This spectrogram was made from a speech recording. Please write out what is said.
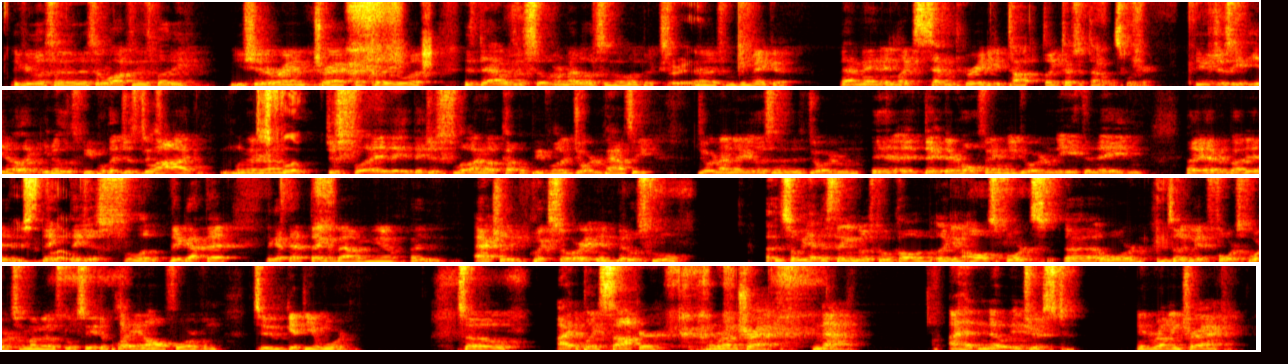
if you're listening to this or watching this, buddy, you should have ran track. I tell you what, his dad was a silver medalist in the Olympics Really? uh, from Jamaica. That man in like seventh grade, he could top like touch the top of the square. He was just, he, you know, like you know those people that just, Just- glide when they're just around? float. just flo- eh, they, they just float. I know a couple people like Jordan Pouncey. Jordan, I know you're listening to this. Jordan, it, it, their, their whole family, Jordan, Ethan, Aiden, Like everybody, They just they, float. they just float. They got that. They got that thing about them, you know. Uh, actually, quick story. In middle school, uh, so we had this thing in middle school called like an all sports uh, award. Mm. So like we had four sports from my middle school. So you had to play in all four of them to get the award. So I had to play soccer and run track. Now, I had no interest in running track,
